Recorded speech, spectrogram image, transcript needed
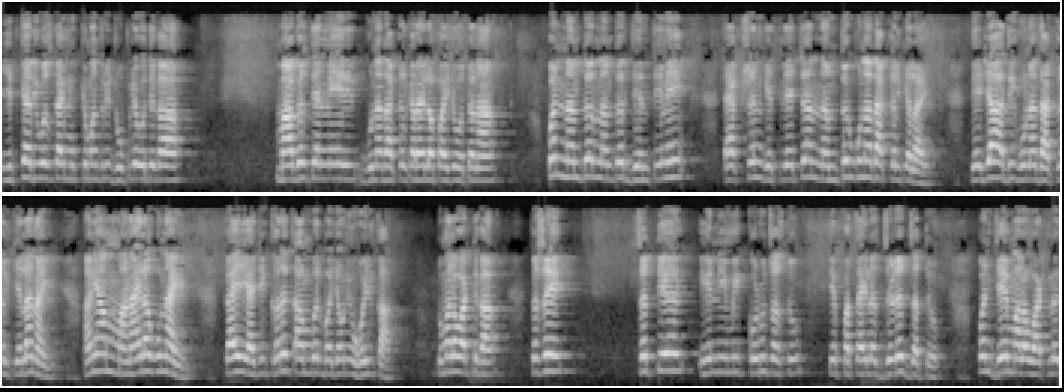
इतक्या दिवस काय मुख्यमंत्री झोपले होते का? मागच त्यांनी गुन्हा दाखल करायला पाहिजे होता ना. पण नंतर नंतर जनतेने ऍक्शन घेतल्याच्या नंतर गुन्हा दाखल केला आहे त्याच्या आधी गुन्हा दाखल केला नाही. आणि हा म्हणायला गुन्हा आहे. काय याची खरंच अंमलबजावणी होईल का? तुम्हाला वाटतं का? कसे सत्य हे नेहमी कडूच असतो. ते पचायला जडत जातं. पण जे मला वाटलं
